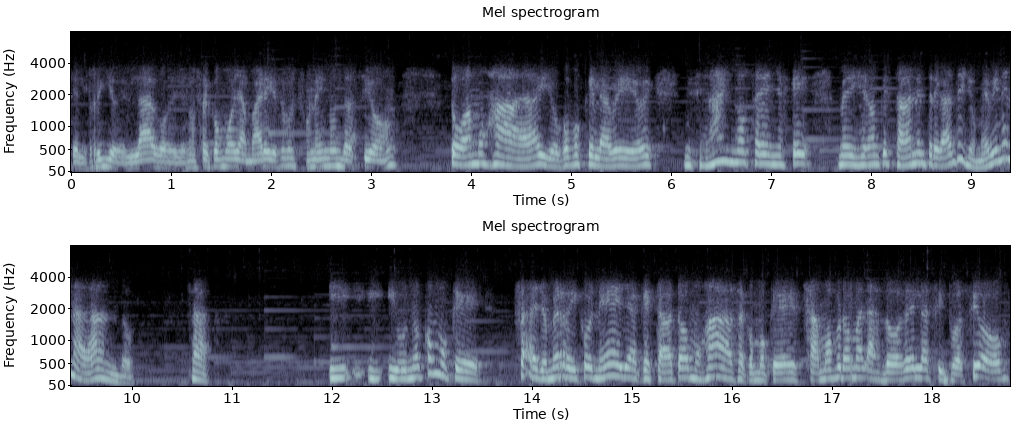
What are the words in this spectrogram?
del río, del lago, yo no sé cómo llamar eso, pues una inundación, toda mojada y yo como que la veo y me dicen, ay, no sé, es que me dijeron que estaban entregando y yo me vine nadando. O sea, y, y, uno como que, o sea, yo me reí con ella, que estaba toda mojada, o sea, como que echamos broma las dos de la situación,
